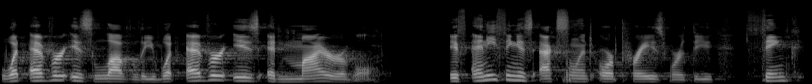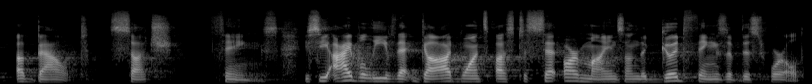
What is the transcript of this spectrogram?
whatever is lovely, whatever is admirable, if anything is excellent or praiseworthy, think about such things. You see, I believe that God wants us to set our minds on the good things of this world.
